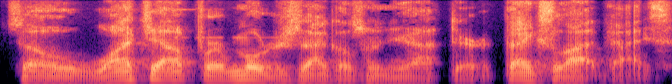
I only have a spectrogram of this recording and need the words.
so watch out for motorcycles when you're out there. Thanks a lot, guys.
